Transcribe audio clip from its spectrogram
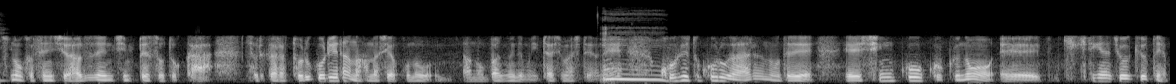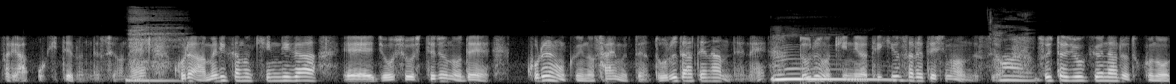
い、その他先週アルゼンチンペソとか、それからトルコリラの話はこのあの番組でもいたしましたよね。えー、こういうところがあるので、えー、新興国の、えー、危機的な状況ってやっぱり起きてるんですよね。これはアメリカの金利が、えー、上昇しているので、これらの国の債務っていうのはドル建てなんでね、ドルの金利が適用されてしまうんですよ。はい、そういった状況になると、この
